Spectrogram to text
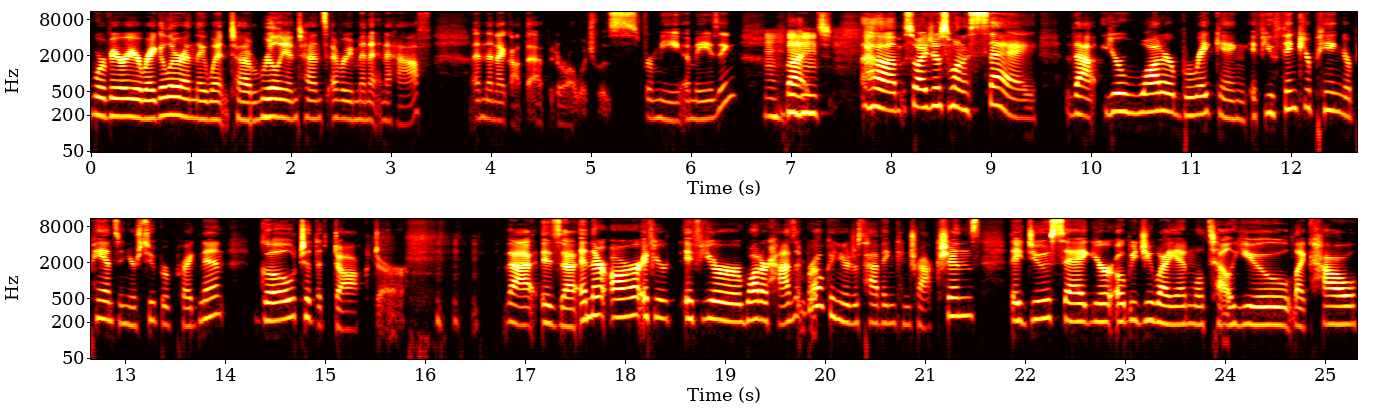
were very irregular and they went to really intense every minute and a half. And then I got the epidural, which was for me amazing. Mhm. But um, so I just want to say that your water breaking, if you think you're peeing your pants and you're super pregnant, go to the doctor. that is uh and there are if your if your water hasn't broken you're just having contractions they do say your OBGYN will tell you like how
